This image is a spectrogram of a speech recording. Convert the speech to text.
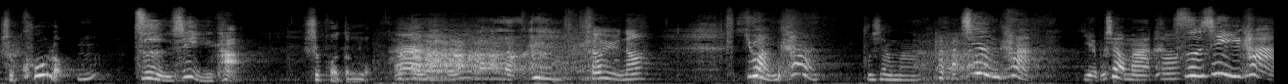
是窟窿，嗯，仔细一看是破灯笼。小雨呢？远看不像妈，近看也不像妈，仔细一看，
